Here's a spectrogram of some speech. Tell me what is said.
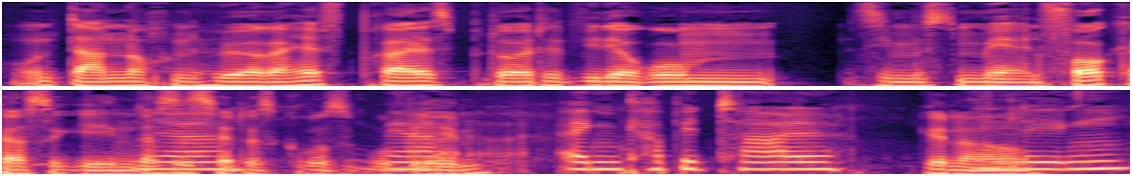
Und dann noch ein höherer Heftpreis bedeutet wiederum, sie müssen mehr in Vorkasse gehen. Das Ja. ist ja das große Problem. Ja, Eigenkapital Genau. hinlegen.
